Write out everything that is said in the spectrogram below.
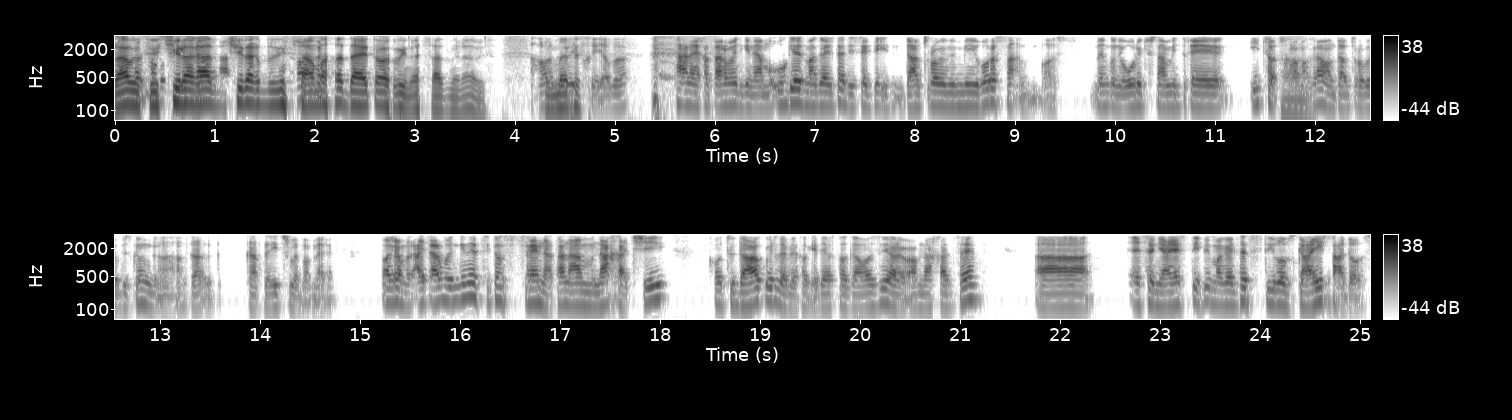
რა ვიცი ჩირაღა ჩირაღდი სამა დაეტოვებინა სადმე რა ვიცი. მეფეს თან ახლა წარმოიდგინე ამ უგეს მაგალითად ისეთი დამწრობები მიიღო რომ მე მგონი 2-3 დღე იწოცხლა მაგრამ ამ დამწრობებისგან გარდა იცლება მე მაგრამ აი წარმოიდგინე თვითონ სცენა თან ამ ნახატში ხო თუ დააკვირდები ახლა კიდე ერთხელ გავაზიარებ ამ ნახატზე აა ესენი აი ეს ტიპი მაგალითად სტილობს გაიხადოს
